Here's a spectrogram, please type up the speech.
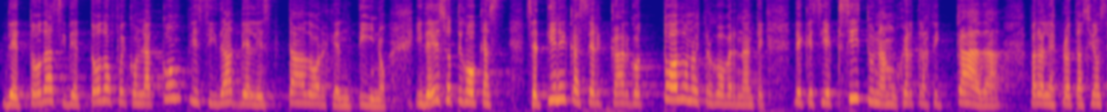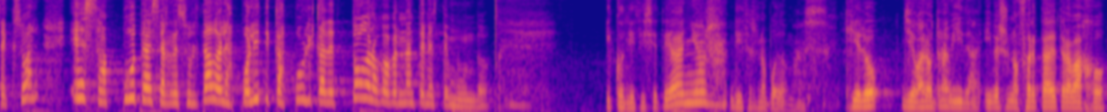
de todas y de todos fue con la complicidad del Estado argentino. Y de eso se tiene que hacer cargo todos nuestros gobernantes, de que si existe una mujer traficada para la explotación sexual, esa puta es el resultado de las políticas públicas de todos los gobernantes en este mundo. Y con 17 años dices, no puedo más, quiero llevar otra vida. Y ves una oferta de trabajo,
